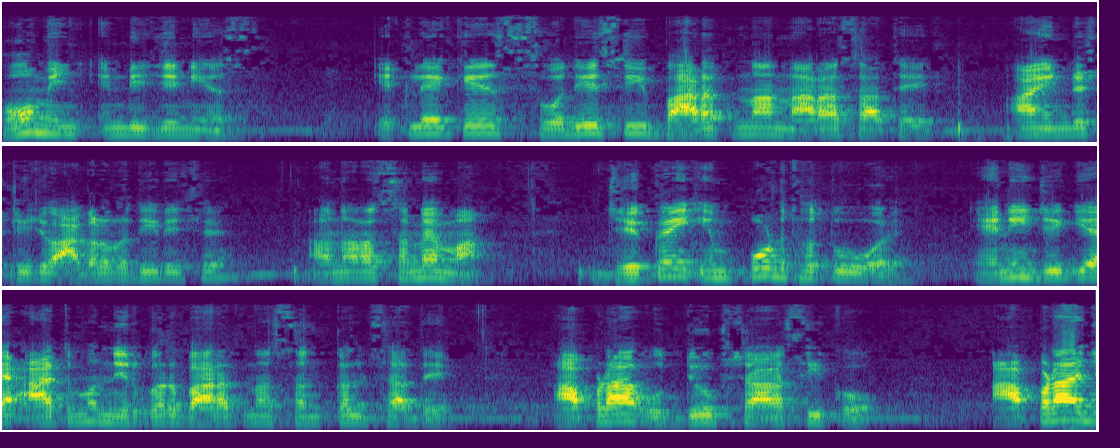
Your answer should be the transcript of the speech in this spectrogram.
હોમ ઇન્ડિજિનિયસ એટલે કે સ્વદેશી ભારતના નારા સાથે આ ઇન્ડસ્ટ્રીઝો આગળ વધી રહી છે, આવનારા સમયમાં જે કંઈ ઇમ્પોર્ટ થતું હોય, એની જગ્યાએ આત્મનિર્ભર ભારતના સંકલ્પ સાથે આપણા ઉદ્યોગ સાહસિકો આપણા જ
